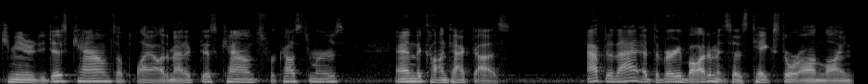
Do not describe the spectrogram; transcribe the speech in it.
community discounts, apply automatic discounts for customers, and the contact us. After that, at the very bottom, it says take store online.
